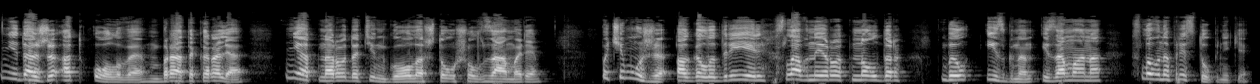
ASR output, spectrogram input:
ни даже от Олве, брата короля, ни от народа Тингола, что ушел за море. Почему же Агаладриэль, славный род Нолдор, был изгнан из Амана, словно преступники?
